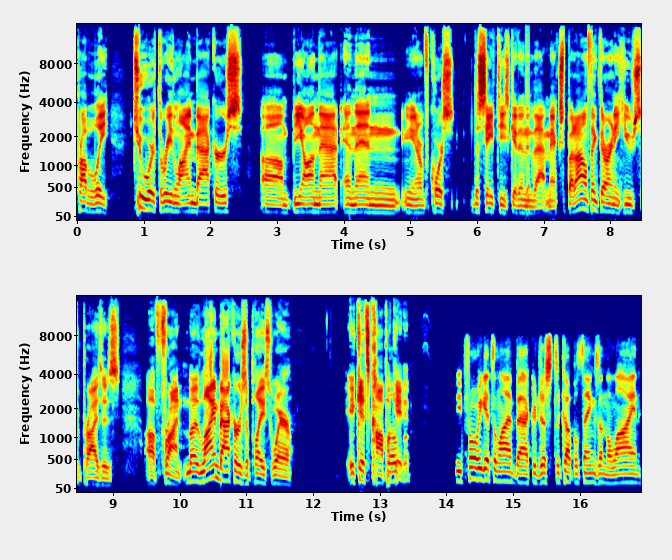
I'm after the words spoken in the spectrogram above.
Probably two or three linebackers um, beyond that, and then you know, of course, the safeties get into that mix. But I don't think there are any huge surprises up front. The linebacker is a place where it gets complicated. Well, before we get to linebacker, just a couple things on the line.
